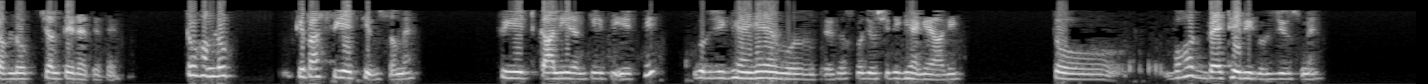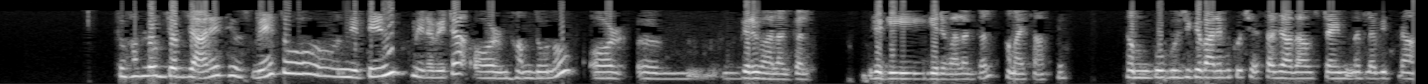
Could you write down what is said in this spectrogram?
सब लोग चलते रहते थे। तो हम लोग के पास फीएट थी उस समय। फीट काली रंग की फीएट थी। गुरु जी घेगे बोलते थे उसको जोशी दी घेगे आ गई। तो बहुत बैठे भी गुरु जी उसमें। तो हम लोग जब जा रहे थे उसमें तो नितिन, मेरा बेटा और हम दोनों और गिरवाल अंकल, जगी गिरवाल अंकल, हमारे साथ थे। हमको गुरु जी के बारे में कुछ ऐसा ज़्यादा उस टाइम मतलब इतना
